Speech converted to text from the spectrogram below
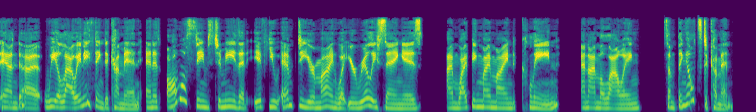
and uh, we allow anything to come in. And it almost seems to me that if you empty your mind, what you're really saying is, I'm wiping my mind clean and I'm allowing something else to come in.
